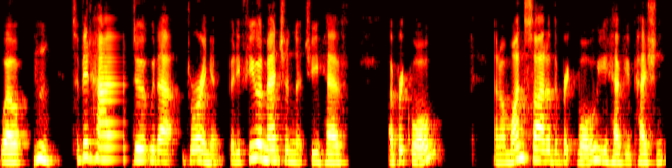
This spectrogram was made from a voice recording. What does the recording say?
Well, it's a bit hard to do it without drawing it. But if you imagine that you have a brick wall, and on one side of the brick wall, you have your patient,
